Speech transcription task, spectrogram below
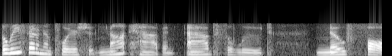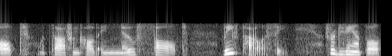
believes that an employer should not have an absolute no fault, what's often called a no fault leave policy. For example,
